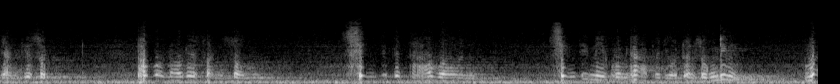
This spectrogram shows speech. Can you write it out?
อย่างที่สุด เพราะพวกเราได้สั่งสม สิ่งที่เป็นถาวรสิ่งที่มีคุณค่าประโยชน์อันสูงยิ่งไว้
